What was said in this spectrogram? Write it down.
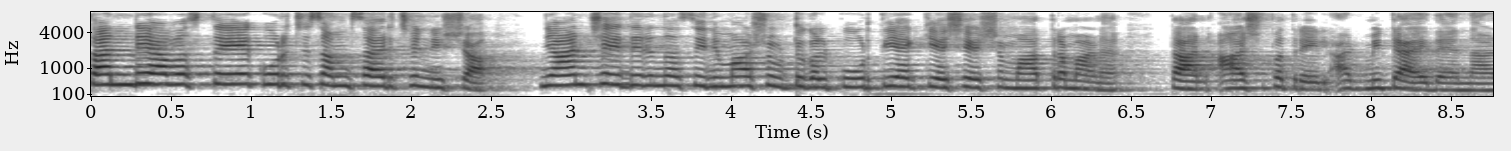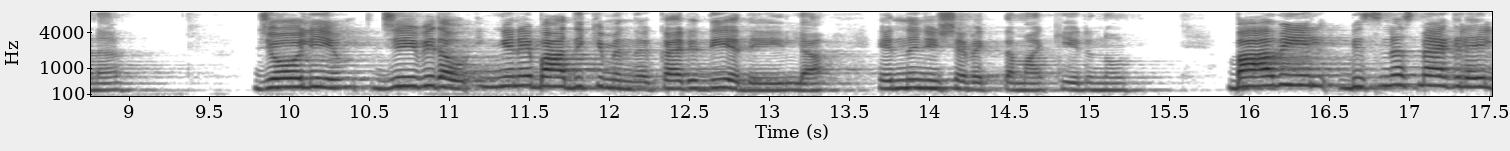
തന്റെ അവസ്ഥയെക്കുറിച്ച് സംസാരിച്ച നിഷ ഞാൻ ചെയ്തിരുന്ന സിനിമാ ഷൂട്ടുകൾ പൂർത്തിയാക്കിയ ശേഷം മാത്രമാണ് താൻ ആശുപത്രിയിൽ അഡ്മിറ്റ് ആയത് എന്നാണ്. ജോലിയും ജീവിതവും ഇങ്ങനെ ബാധിക്കുമെന്ന് കരുതിയതേയില്ല എന്ന് നിഷ വ്യക്തമാക്കിയിരുന്നു. ഭാവിയിൽ ബിസിനസ് മേഖലയിൽ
